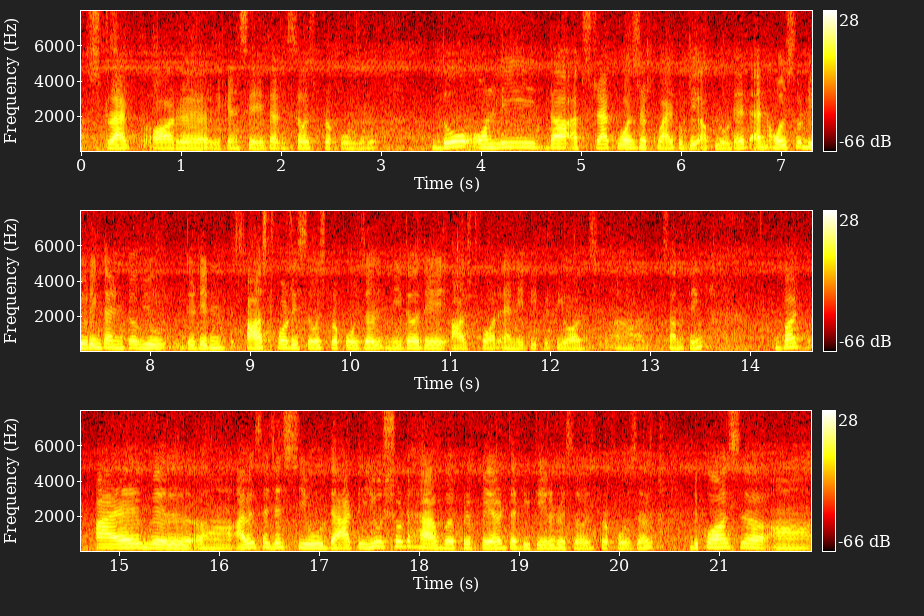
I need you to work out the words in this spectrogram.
abstract or uh, we can say the research proposal. Though only the abstract was required to be uploaded and also during the interview they didn't ask for research proposal neither they asked for any ppt or uh, something. But I will uh, I will suggest you that you should have uh, prepared the detailed research proposal because uh, uh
